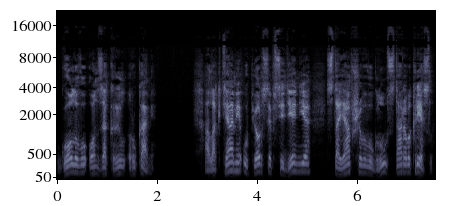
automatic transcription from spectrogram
Голову он закрыл руками, а локтями уперся в сиденье стоявшего в углу старого кресла.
